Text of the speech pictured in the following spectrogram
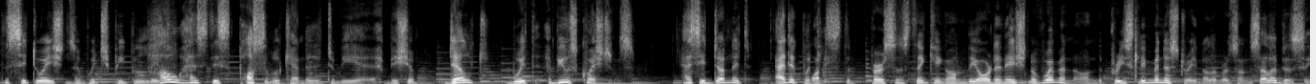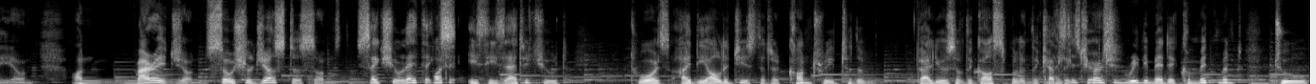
the situations in which people live? How has this possible candidate to be a bishop dealt with abuse questions? Has he done it adequately? What's the person's thinking on the ordination of women, on the priestly ministry, in other words, on celibacy, on, on marriage, on social justice, on sexual ethics? What is his attitude towards ideologies that are contrary to the values of the gospel and the Catholic Church. Has this Church? person really made a commitment to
